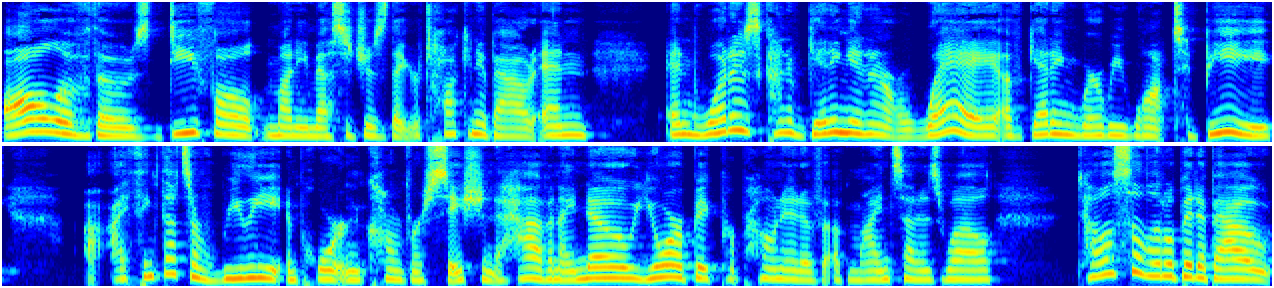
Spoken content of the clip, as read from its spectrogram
all of those default money messages that you're talking about and and what is kind of getting in our way of getting where we want to be I think that's a really important conversation to have. And I know you're a big proponent of, of mindset as well. Tell us a little bit about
